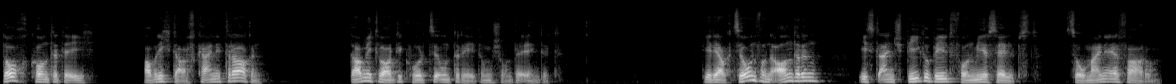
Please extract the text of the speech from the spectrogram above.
Doch, konterte ich, aber ich darf keine tragen. Damit war die kurze Unterredung schon beendet. Die Reaktion von anderen ist ein Spiegelbild von mir selbst, so meine Erfahrung.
